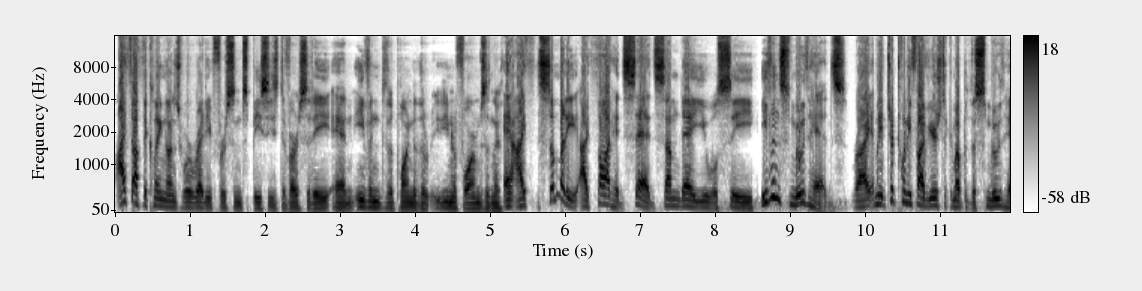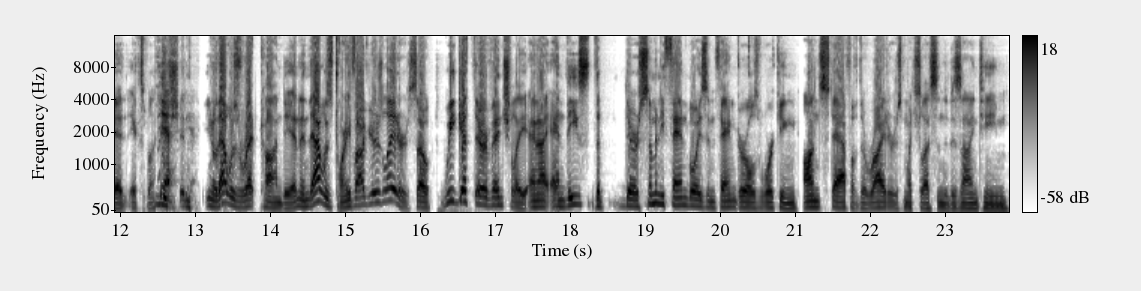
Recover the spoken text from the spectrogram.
I thought the Klingons were ready for some species diversity, and even to the point of the uniforms and the and I somebody I thought had said someday you will see even smooth heads, right? I mean, it took 25 years to come up with the smooth head explanation. Yeah. You know, that was retconned in, and that was 25 years later. So we get there eventually, and I and these the there are so many fanboys and fangirls working on staff of the writers, much less in the design team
